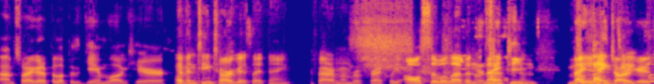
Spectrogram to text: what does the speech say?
I'm sorry, I got to pull up his game log here. 17 targets, I think, if I remember correctly. Also 11 19. 19, 19 targets.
